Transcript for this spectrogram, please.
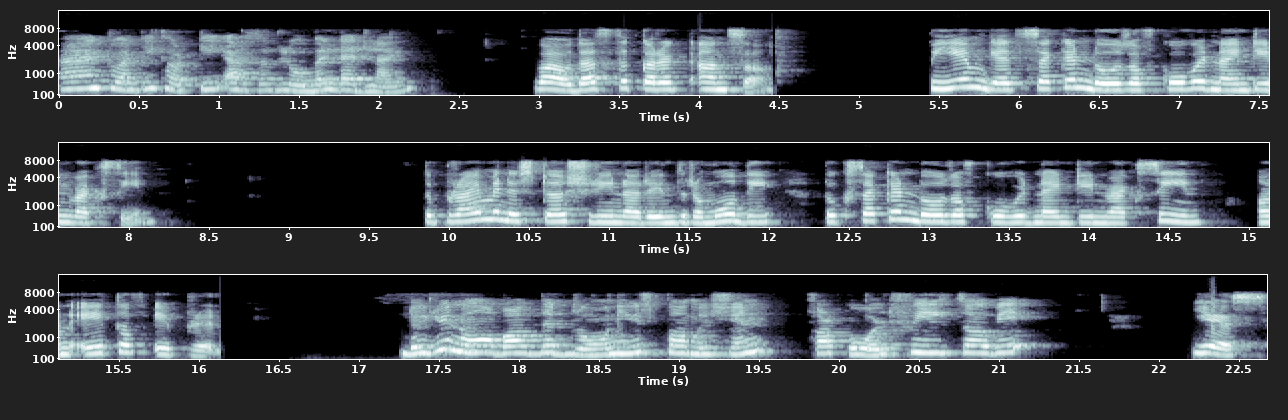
and 2030 as the global deadline. Wow, that's the correct answer. PM gets second dose of COVID-19 vaccine. The Prime Minister Shri Narendra Modi took second dose of COVID-19 vaccine on 8th of April. Do you know about the drone use permission for coalfield survey? Yes,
